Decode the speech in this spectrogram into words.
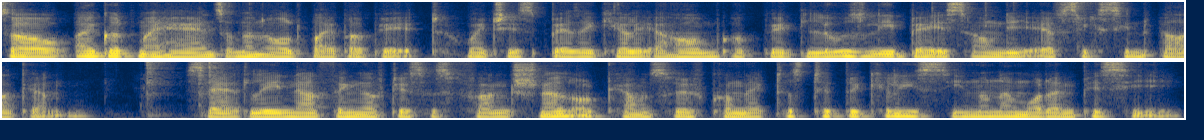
So I got my hands on an old Viper Pit, which is basically a home cockpit loosely based on the F-16 Falcon. Sadly, nothing of this is functional or comes with connectors typically seen on a modern PC.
